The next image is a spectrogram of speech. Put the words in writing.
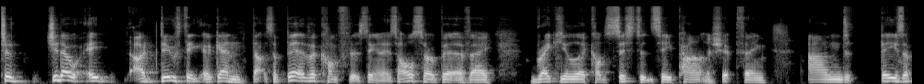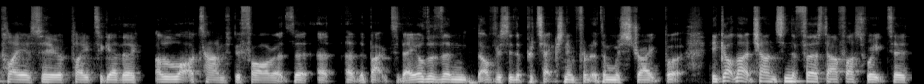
to, do you know, it, I do think, again, that's a bit of a confidence thing. And it's also a bit of a regular consistency partnership thing. And these are players who have played together a lot of times before at the at, at, the back today. Other than obviously the protection in front of them with Struijk, but he got that chance in the first half last week to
